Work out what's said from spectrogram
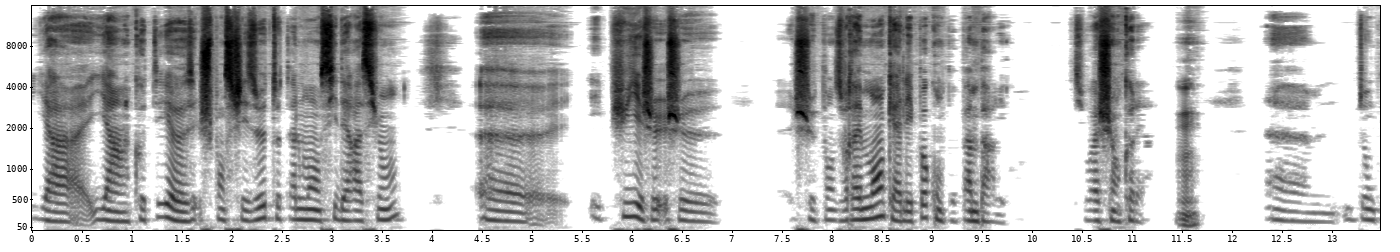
il y a, il y a un côté, euh, je pense chez eux, totalement en sidération. Euh, et puis, je, je, je pense vraiment qu'à l'époque, on peut pas me parler. Tu vois, je suis en colère. Mm. Euh, donc,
